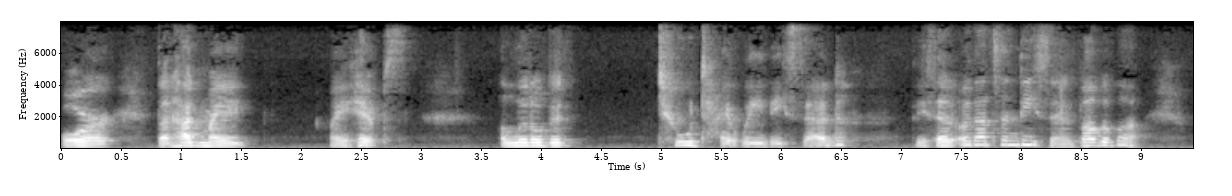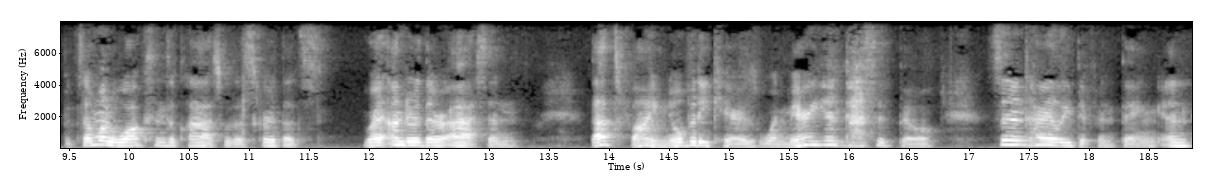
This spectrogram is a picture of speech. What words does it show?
or that hugged my my hips a little bit too tightly they said. They said oh that's indecent blah blah blah. But someone walks into class with a skirt that's right under their ass and that's fine. Nobody cares. When marianne does it though it's an entirely different thing. And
